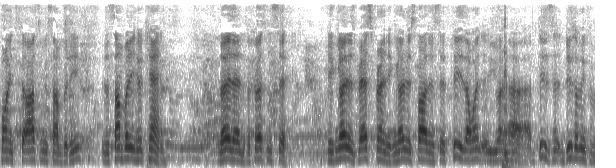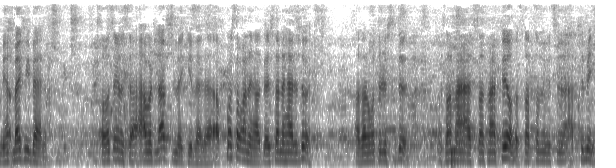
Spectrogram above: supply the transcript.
point to asking somebody is somebody who can. No, then if a person's sick, he can go to his best friend, he can go to his father and say, please, I want you, uh, please do something for me, make me better. So what's he going to say? I would love to make you better. Of course I want to help you, I just don't know how to do it. I don't know what there is to do. It's not my, it's not my field, it's not something that's up to me.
